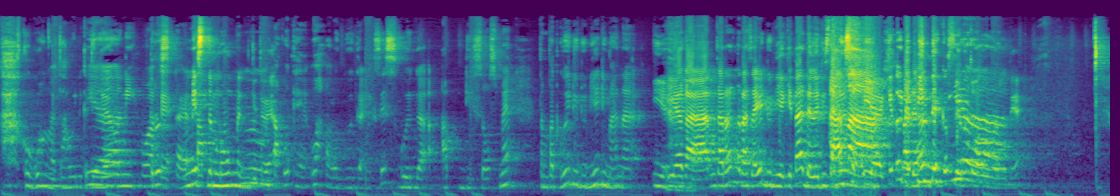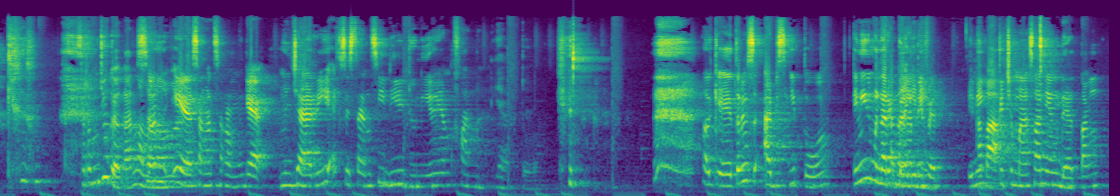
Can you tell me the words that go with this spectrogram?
ah kok gue nggak tahu ini ketinggalan nih Wah, terus kayak kayak miss the takut, moment hmm, gitu ya takut kayak wah kalau gue nggak eksis gue nggak up di sosmed tempat gue di dunia di mana Iya. kan karena ngerasanya dunia kita adalah di sana iya, kita udah Padahal- pindah ke virtual iya. world ya serem juga kan serem lama-lama iya sangat serem. Kayak mencari eksistensi di dunia yang fana. Ya betul. Oke terus abis itu ini menarik Apa banget nih? Vet. ini Apa? kecemasan yang datang.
